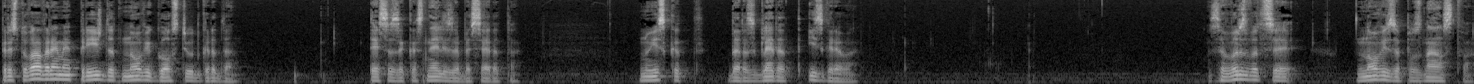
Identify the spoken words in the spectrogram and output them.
През това време прииждат нови гости от града. Те са закъснели за беседата, но искат да разгледат изгрева. Завързват се нови запознанства.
